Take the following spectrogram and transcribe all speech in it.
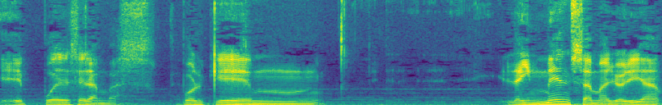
Eh, puede ser ambas, porque mm, la inmensa mayoría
